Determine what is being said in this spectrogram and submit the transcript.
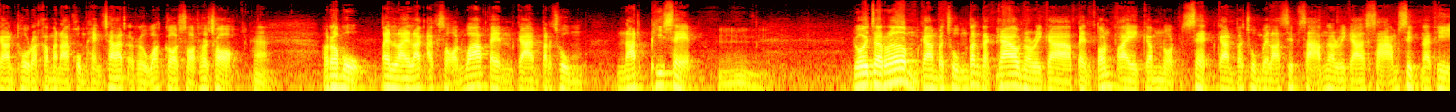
การโทรคมนาคมแห่งชาติ หรือว่ากสทชฮะระบุเป็นลายลักษณ์อักษรว่าเป็นการประชุมนัดพิเศษอืมโดยจะเริ่มการประชุมตั้งแต่ 9 นาฬิกาเป็นต้นไปกำหนดเสร็จการประชุมเวลา 13 นาฬิกา 30 นาที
